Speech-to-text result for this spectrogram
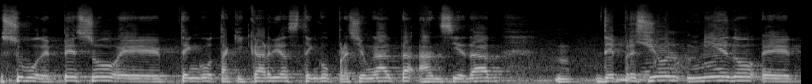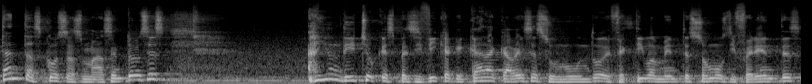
subo de peso, eh, tengo taquicardias, tengo presión alta, ansiedad, mm, depresión, miedo, eh, tantas cosas más. Entonces, hay un dicho que especifica que cada cabeza es un mundo, efectivamente somos diferentes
